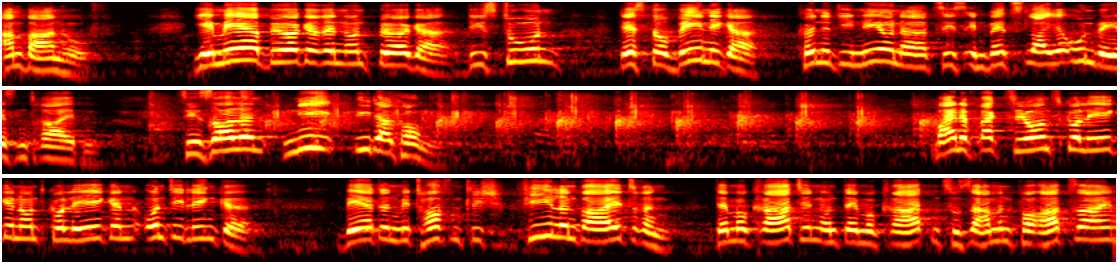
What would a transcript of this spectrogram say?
am Bahnhof. Je mehr Bürgerinnen und Bürger dies tun, desto weniger können die Neonazis in Wetzlar ihr Unwesen treiben. Sie sollen nie wiederkommen. Meine Fraktionskolleginnen und Kollegen und DIE LINKE werden mit hoffentlich vielen weiteren Demokratinnen und Demokraten zusammen vor Ort sein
